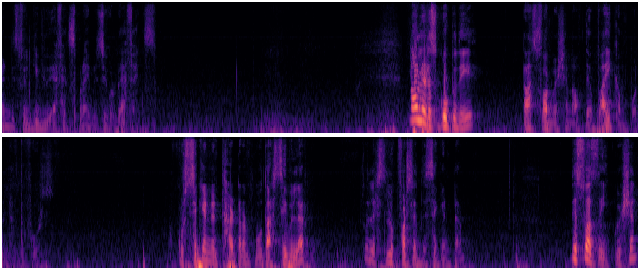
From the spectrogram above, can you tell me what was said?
and this will give you f x prime is equal to f x. Now, let us go to the transformation of the y component of the force. Of course, second and third terms both are similar. So, let us look first at the second term. This was the equation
